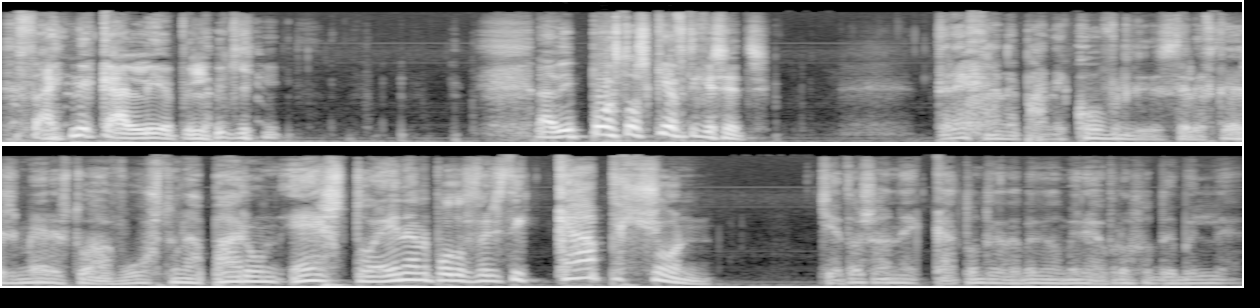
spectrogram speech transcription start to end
θα είναι καλή επιλογή. δηλαδή, πώς το σκέφτηκες έτσι; Τρέχανε πανικόβροι τις τελευταίες μέρες του Αυγούστου να πάρουν έστω έναν ποδοσφαιριστή κάποιον. Και δώσανε 135 εκατομμύρια ευρώ στον Τεμπελέ.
